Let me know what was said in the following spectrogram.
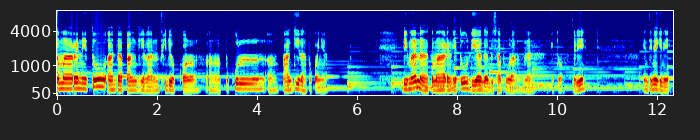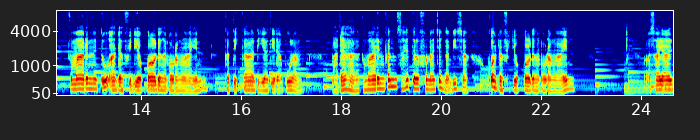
kemarin itu ada panggilan video call uh, pukul uh, pagi lah pokoknya. Di mana kemarin itu dia gak bisa pulang. Nah gitu. Jadi intinya gini kemarin itu ada video call dengan orang lain ketika dia tidak pulang. Padahal kemarin kan saya telepon aja nggak bisa. Kok ada video call dengan orang lain? Eh, saya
